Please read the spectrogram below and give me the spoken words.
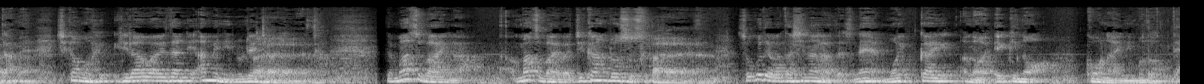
ため、はい、しかも拾う間に雨に濡れちゃうんですよ、で待つ場合が待つ場合は時間ロスする、そこで私ならですねもう一回あの駅の構内に戻って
